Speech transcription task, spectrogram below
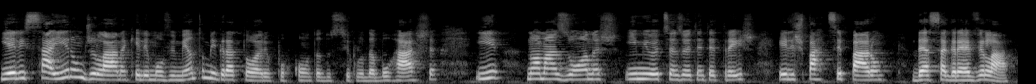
e eles saíram de lá naquele movimento migratório por conta do ciclo da borracha e no Amazonas, em 1883, eles participaram dessa greve lá.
